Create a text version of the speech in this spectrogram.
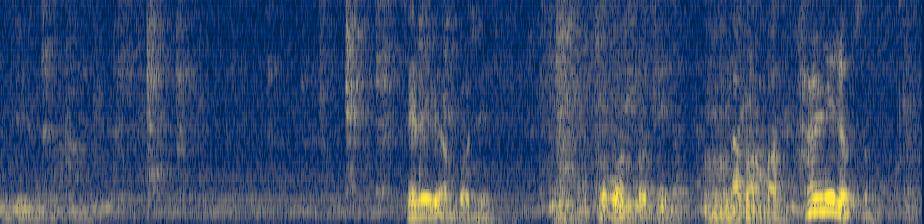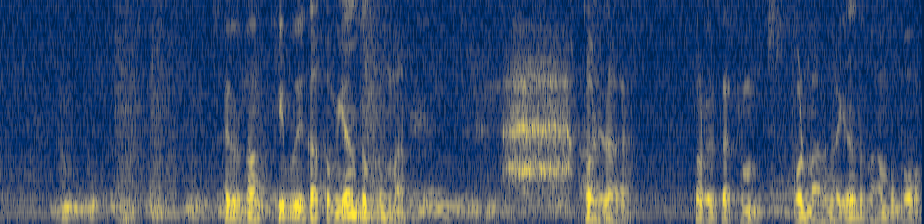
이재명 텔레비 안 보지. 유튜브 안 보지. 음, 나도 안 봐. 할 일이 없어. 그래서 난 TV 가끔 연속극만 딱 돌리다가 돌리다가 좀 볼만한 거 연속극 한번 보고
